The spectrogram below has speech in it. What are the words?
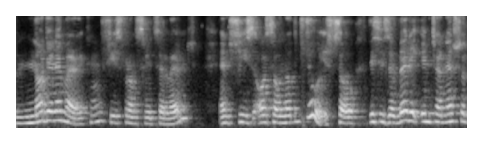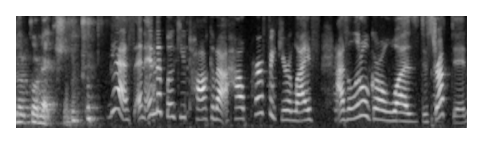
not an American, she's from Switzerland, and she's also not Jewish. So this is a very international connection. yes, and in the book you talk about how perfect your life as a little girl was disrupted,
